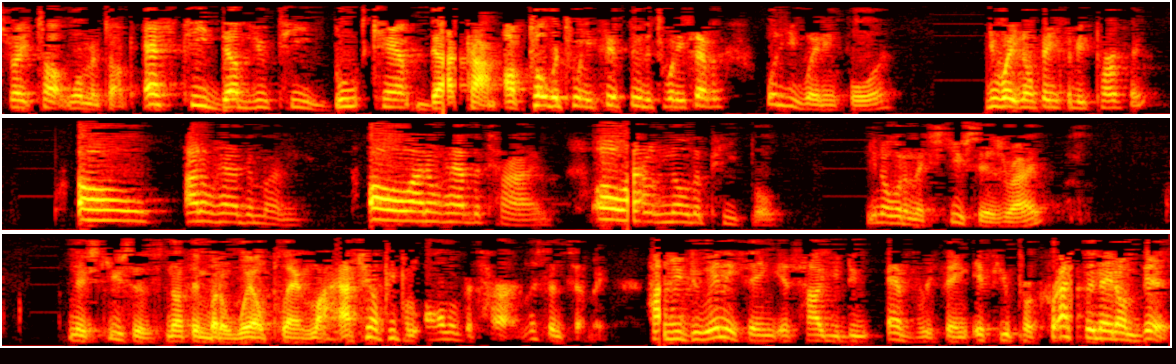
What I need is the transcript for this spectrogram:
Straight Talk Woman Talk. STWTBootcamp.com. October 25th through the 27th. What are you waiting for? You waiting on things to be perfect? Oh, I don't have the money. Oh, I don't have the time. Oh, I don't know the people. You know what an excuse is, right? An excuse is nothing but a well-planned lie. I tell people all of the time, listen to me. How you do anything is how you do everything. If you procrastinate on this,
